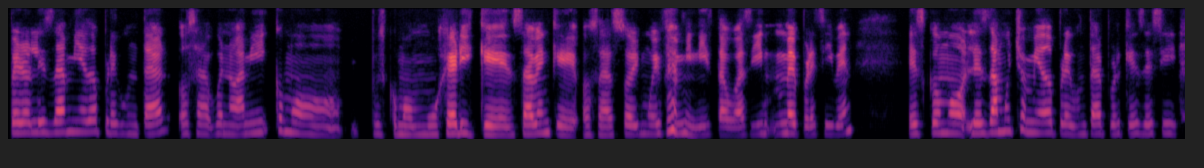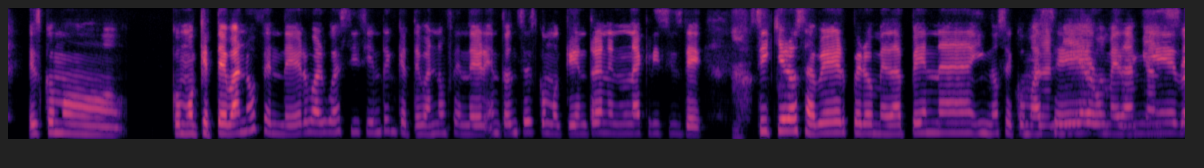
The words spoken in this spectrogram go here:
pero les da miedo preguntar, o sea, bueno, a mí como, pues como mujer y que saben que, o sea, soy muy feminista o así, me perciben, es como, les da mucho miedo preguntar porque es decir, es como, como que te van a ofender o algo así, sienten que te van a ofender, entonces como que entran en una crisis de sí quiero saber, pero me da pena y no sé cómo hacer o me da miedo.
